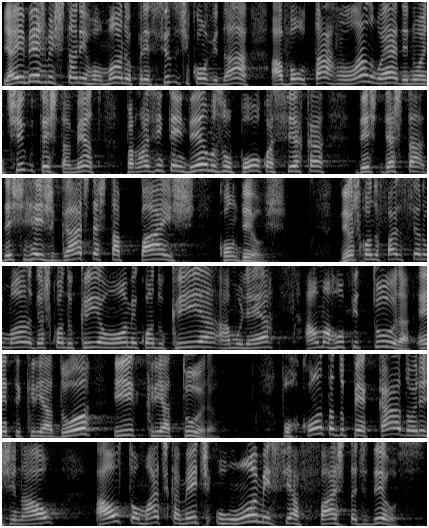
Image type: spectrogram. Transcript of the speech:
E aí, mesmo estando em Romano, eu preciso te convidar a voltar lá no Éden, no Antigo Testamento, para nós entendermos um pouco acerca desta, deste resgate, desta paz com Deus. Deus, quando faz o ser humano, Deus, quando cria o homem, quando cria a mulher, há uma ruptura entre Criador e criatura. Por conta do pecado original, automaticamente o homem se afasta de Deus.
